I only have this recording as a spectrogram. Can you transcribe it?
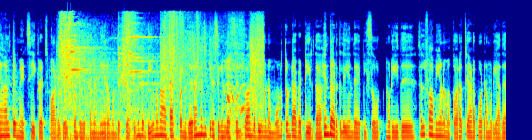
என் அல்டிமேட் சீக்ரெட் ஸ்வாடை யூஸ் பண்றதுக்கான நேரம் வந்துருச்சு அப்படின்னு இந்த டீமனும் அட்டாக் பண்ணுது. கண்ணமிக்கிற செகண்ட்ல சில்பா அந்த டீமனை மூணு துண்டா வெட்டியிருந்தா இந்த இடத்துல இந்த எபிசோட் முடியுது? சில்பாவையும் நம்ம குறைச்சி அட போட முடியாது.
